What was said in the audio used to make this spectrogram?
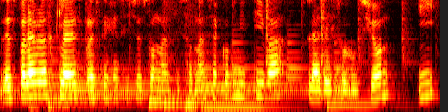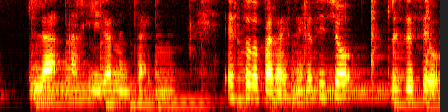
Las palabras claves para este ejercicio son la disonancia cognitiva, la resolución y la agilidad mental. Es todo para este ejercicio. Les deseo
